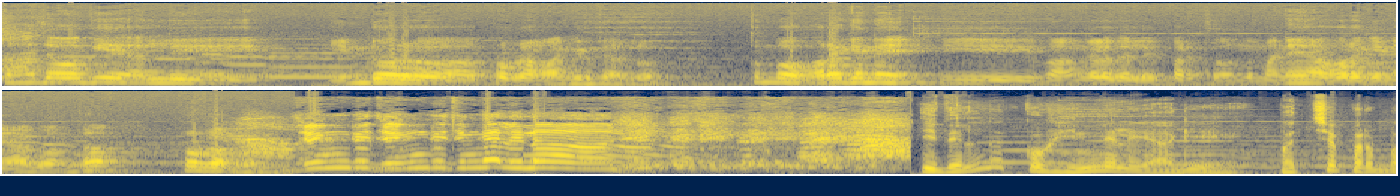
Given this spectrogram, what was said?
ಸಹಜವಾಗಿ ಅಲ್ಲಿ ಇಂಡೋರ್ ಪ್ರೋಗ್ರಾಮ್ ಆಗಿರುತ್ತೆ ಅದು. ತುಂಬ ಹೊರಗೇನೆ ಈ ಅಂಗಳದಲ್ಲಿ ಪರಿಚಯ ಒಂದು ಮನೆಯ ಹೊರಗೇನೆ ಆಗುವಂಥ ಜಿಂಗಲಿನ. ಇದೆಲ್ಲಕ್ಕೂ ಹಿನ್ನೆಲೆಯಾಗಿ ಪಚ್ಚಪರ್ಬ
